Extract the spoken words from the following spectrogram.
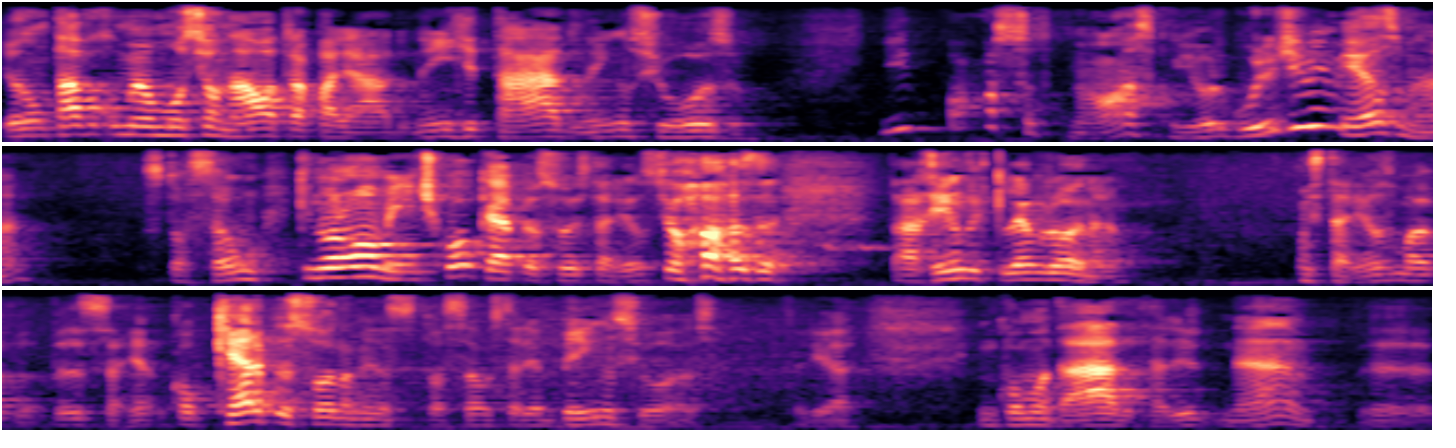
Eu não estava com o meu emocional atrapalhado, nem irritado, nem ansioso. E, nossa, nossa, e orgulho de mim mesmo, né? Situação que normalmente qualquer pessoa estaria ansiosa. Tá rindo que lembrou, né? Estaríamos uma, qualquer pessoa na minha situação estaria bem ansiosa, estaria incomodado, tá ali, né? É,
